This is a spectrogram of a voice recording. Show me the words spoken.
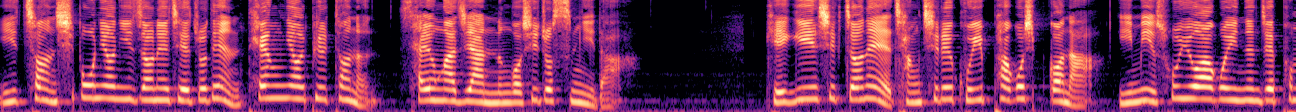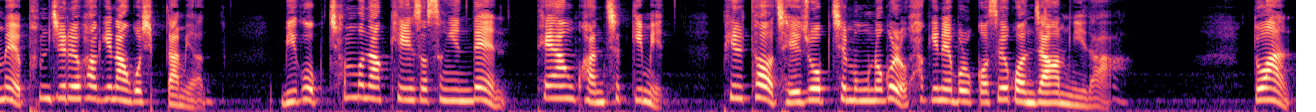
2015년 이전에 제조된 태양열 필터는 사용하지 않는 것이 좋습니다. 계기일식 전에 장치를 구입하고 싶거나 이미 소유하고 있는 제품의 품질을 확인하고 싶다면 미국 천문학회에서 승인된 태양 관측기 및 필터 제조업체 목록을 확인해 볼 것을 권장합니다. 또한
